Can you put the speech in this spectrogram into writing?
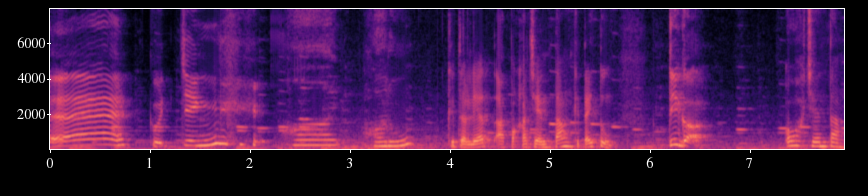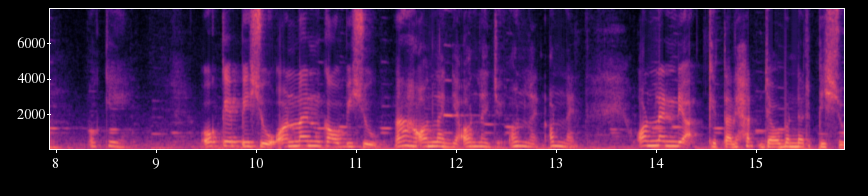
Eh, kucing. हाय हलो Kita lihat apakah centang, kita hitung. Tiga. Oh, centang. Oke. Oke, pisu. Online kau pisu. Nah, online ya, online cuy. Online, online. Online dia. Kita lihat jawaban dari pisu.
